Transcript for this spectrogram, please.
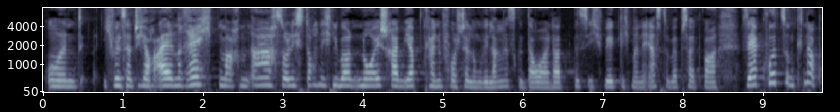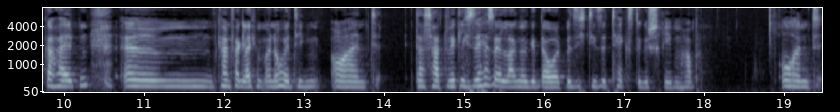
und ich will es natürlich auch allen recht machen. Ach, soll ich es doch nicht lieber neu schreiben? Ihr habt keine Vorstellung, wie lange es gedauert hat, bis ich wirklich meine erste Website war. Sehr kurz und knapp gehalten. Ähm, kein Vergleich mit meiner heutigen. Und das hat wirklich sehr, sehr lange gedauert, bis ich diese Texte geschrieben habe. Und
